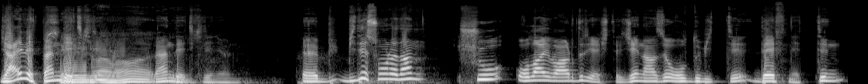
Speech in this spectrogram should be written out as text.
Ya evet ben Şey de etkileniyorum. ama- Ben de etkileniyorum. Ee, bi- bir de sonradan şu olay vardır ya işte cenaze oldu bitti defnettin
